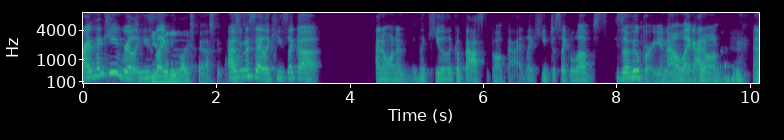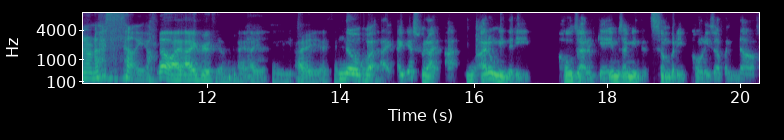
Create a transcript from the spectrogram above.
I think he really he's like, he like really likes basketball. I was gonna say like he's like a I don't want to like he's like a basketball guy. Like he just like loves he's a hooper, you know? Like I don't I don't know what to tell you. No, I, I agree with you. I I I, I, I think No, but I, I guess what I, I I don't mean that he holds out of games. I mean that somebody ponies up enough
